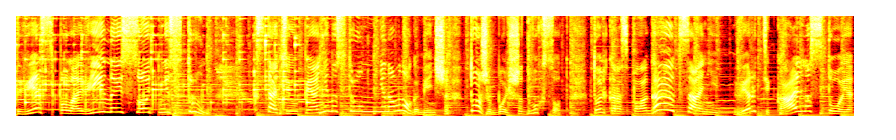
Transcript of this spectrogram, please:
две с половиной сотни струн. Кстати, у пианино струн не намного меньше, тоже больше двухсот. Только располагаются они вертикально стоя,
